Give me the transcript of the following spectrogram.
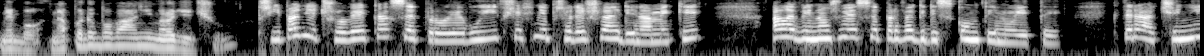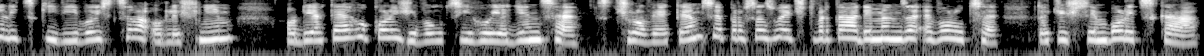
nebo napodobováním rodičů. V případě člověka se projevují všechny předešlé dynamiky, ale vynořuje se prvek diskontinuity, která činí lidský vývoj zcela odlišným od jakéhokoliv živoucího jedince. S člověkem se prosazuje čtvrtá dimenze evoluce, totiž symbolická,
